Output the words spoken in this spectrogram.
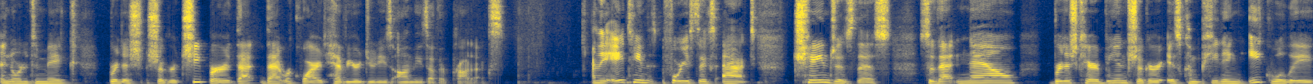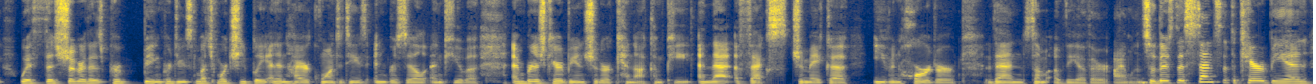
In order to make British sugar cheaper, that, that required heavier duties on these other products. And the 1846 Act changes this so that now British Caribbean sugar is competing equally with the sugar that is pr- being produced much more cheaply and in higher quantities in Brazil and Cuba. And British Caribbean sugar cannot compete. And that affects Jamaica even harder than some of the other islands. So there's this sense that the Caribbean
